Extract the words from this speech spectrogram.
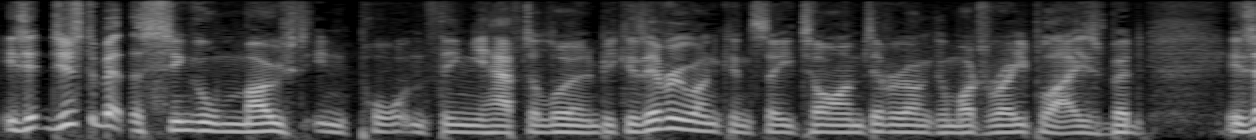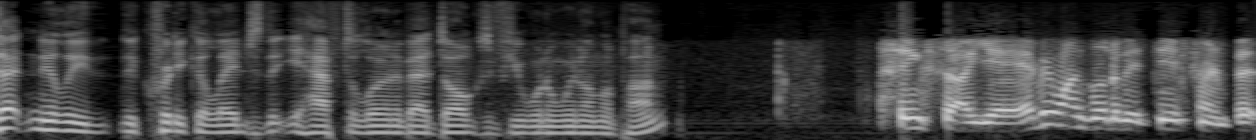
Is it just about the single most important thing you have to learn? Because everyone can see times, everyone can watch replays, but is that nearly the critical edge that you have to learn about dogs if you want to win on the punt? I think so, yeah. Everyone's a little bit different, but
